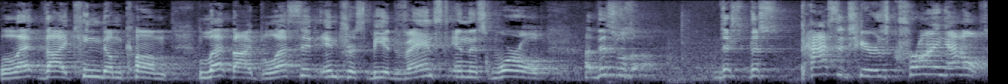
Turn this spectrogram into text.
Let thy kingdom come. Let thy blessed interest be advanced in this world. Uh, this was this this passage here is crying out.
